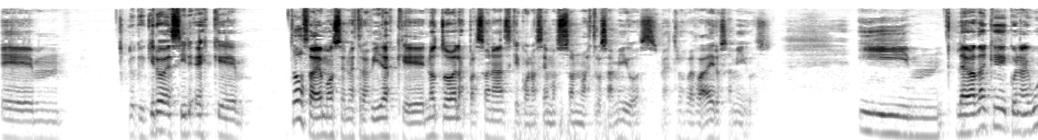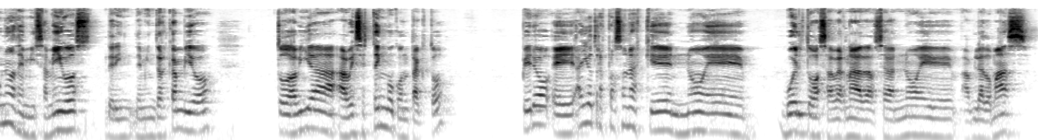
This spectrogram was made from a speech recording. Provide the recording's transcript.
Em, lo que quiero decir es que todos sabemos en nuestras vidas que no todas las personas que conocemos son nuestros amigos, nuestros verdaderos amigos. Y mm, la verdad que con algunos de mis amigos de mi intercambio todavía a veces tengo contacto, pero eh, hay otras personas que no he vuelto a saber nada, o sea, no he hablado más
